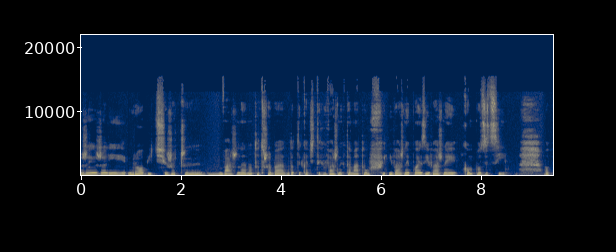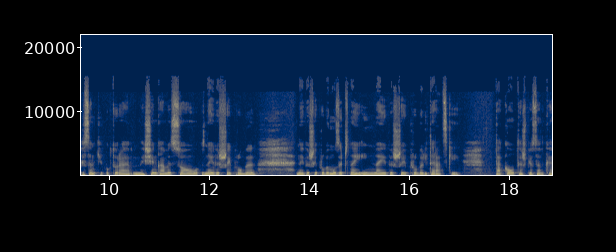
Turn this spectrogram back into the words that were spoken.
że jeżeli robić rzeczy ważne, no to trzeba dotykać tych ważnych tematów i ważnej poezji, ważnej kompozycji. Bo piosenki, po które sięgamy, są z najwyższej próby, najwyższej próby muzycznej i najwyższej próby literackiej. Taką też piosenkę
